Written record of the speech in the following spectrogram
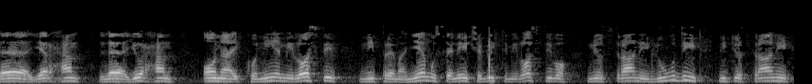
la yerham la yurham onaj ko nije milostiv, ni prema njemu se neće biti milostivo, ni od strani ljudi, niti od strani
